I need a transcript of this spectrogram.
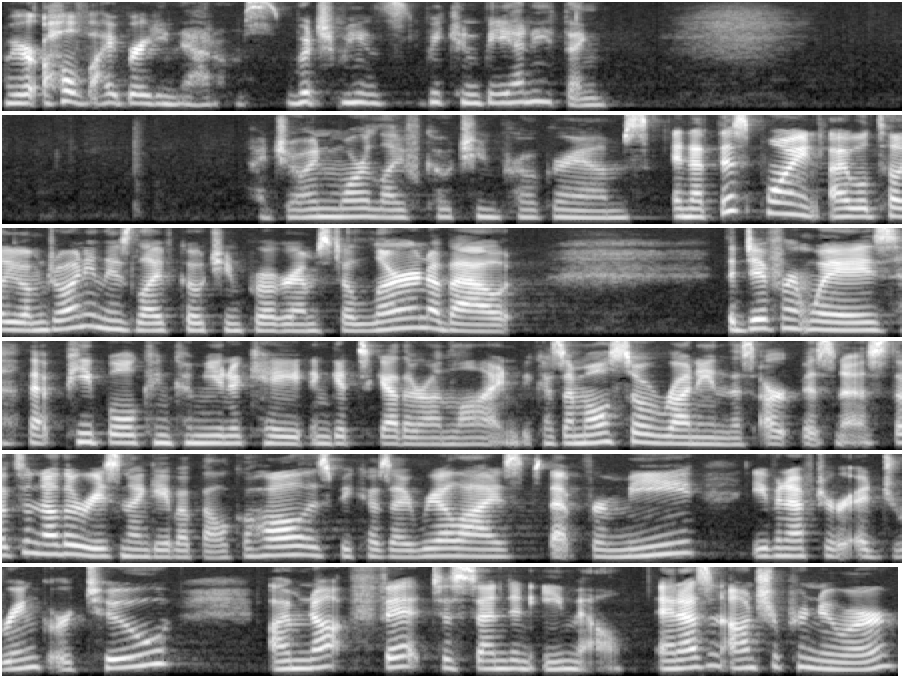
We are all vibrating atoms, which means we can be anything. I join more life coaching programs. And at this point, I will tell you, I'm joining these life coaching programs to learn about the different ways that people can communicate and get together online because I'm also running this art business. That's another reason I gave up alcohol is because I realized that for me, even after a drink or two, I'm not fit to send an email. And as an entrepreneur,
